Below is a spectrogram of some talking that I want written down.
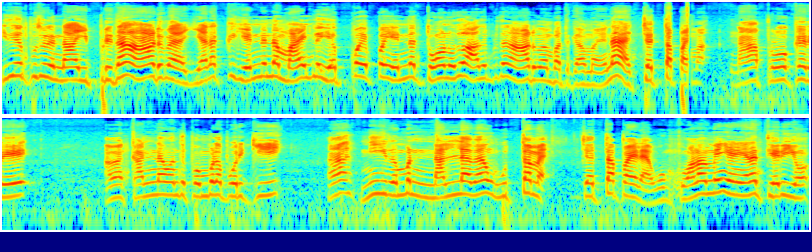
இது புதுசு நான் இப்படி தான் ஆடுவேன். எனக்கு என்னென்ன மைண்டில் எப்போ எப்போ என்ன தோணுதோ அது இப்படி தான் ஆடுவேன் பார்த்துக்காம என்ன? செத்த பையமா நான் புரோக்கரு. அவன் கண்ணை வந்து பொம்பளை பொறுக்கி ஆ? நீ ரொம்ப நல்லவன் உத்தமன். செத்த பயல உன் குணமே எனக்கு தெரியும்.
